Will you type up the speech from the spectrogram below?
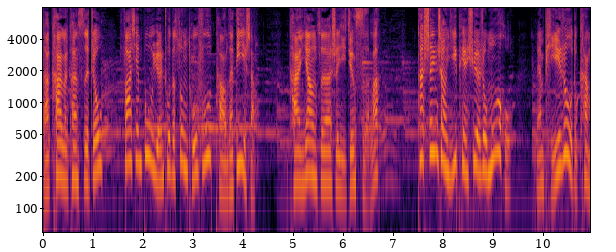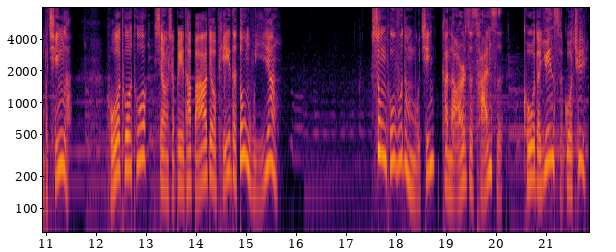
他看了看四周，发现不远处的宋屠夫躺在地上，看样子是已经死了。他身上一片血肉模糊。连皮肉都看不清了，活脱脱像是被他拔掉皮的动物一样。宋屠夫的母亲看到儿子惨死，哭得晕死过去，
